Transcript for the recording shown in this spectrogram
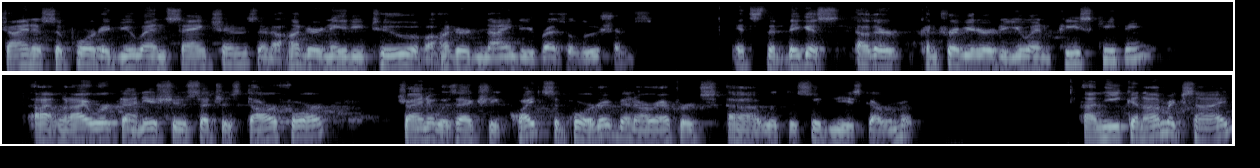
China supported UN sanctions in 182 of 190 resolutions. It's the biggest other contributor to UN peacekeeping. Uh, when I worked on issues such as Darfur, China was actually quite supportive in our efforts uh, with the Sudanese government. On the economic side,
